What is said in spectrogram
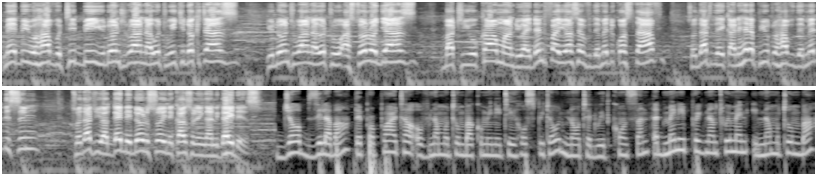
maybe you have TB, you don't run away to witch doctors, you don't run away to astrologers, but you come and you identify yourself with the medical staff so that they can help you to have the medicine so that you are guided also in counseling and guidance. Job Zilaba, the proprietor of Namutumba Community Hospital, noted with concern that many pregnant women in Namutumba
